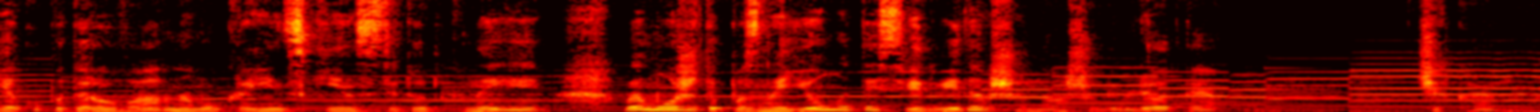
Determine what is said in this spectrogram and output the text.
яку подарував нам Український інститут книги, ви можете познайомитись, відвідавши нашу бібліотеку. Чекаємо.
